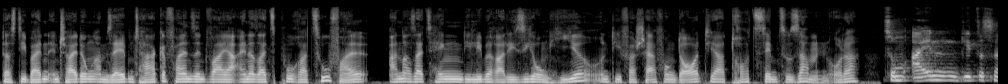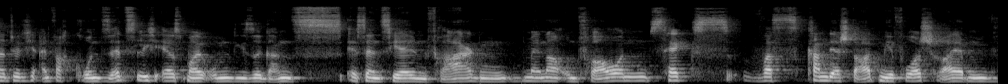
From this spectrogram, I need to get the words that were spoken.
Dass die beiden Entscheidungen am selben Tag gefallen sind, war ja einerseits purer Zufall, andererseits hängen die Liberalisierung hier und die Verschärfung dort ja trotzdem zusammen, oder? Zum einen geht es natürlich einfach grundsätzlich erstmal um diese ganz essentiellen Fragen Männer und Frauen, Sex, was kann der Staat mir vorschreiben,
